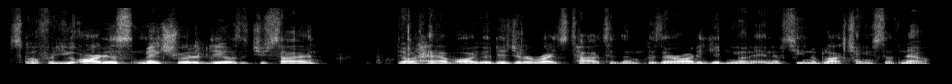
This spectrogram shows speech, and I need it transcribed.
So for you artists, make sure the deals that you sign don't have all your digital rights tied to them because they're already getting you on the NFT and the blockchain stuff now.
